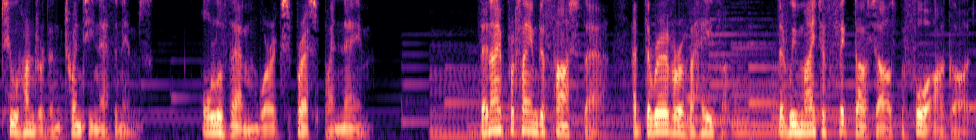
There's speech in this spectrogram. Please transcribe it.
two hundred and twenty Nethinims. All of them were expressed by name. Then I proclaimed a fast there, at the river of Ahava, that we might afflict ourselves before our God,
